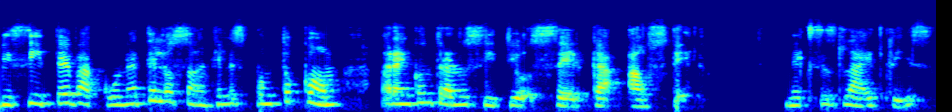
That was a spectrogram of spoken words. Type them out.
Visite vacunatelosangeles.com para encontrar un sitio cerca a usted. Next slide, please.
